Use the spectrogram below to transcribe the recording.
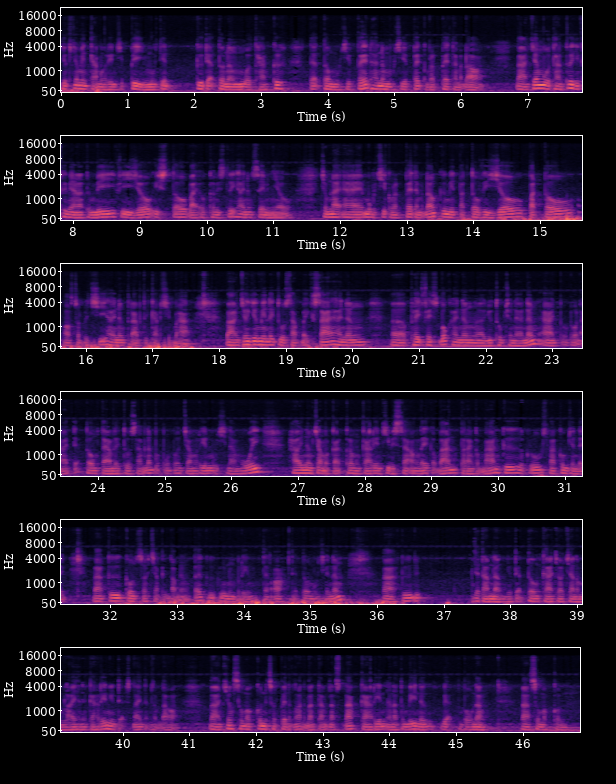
យើងខ្ញុំមានការបង្រៀនជា2មួយទៀតគឺតកតទៅនឹងមូលដ្ឋានគ្រឹះតកតទៅមុខជាពេទ្យហើយនិងមុខជាពេទ្យកម្រិតពេទ្យតែម្ដង បាទអញ្ចឹងមូលដ្ឋានគ្រឹះយើងឃើញមាន anatomy, physio, histo, biochemistry ហើយនិង semio ចំណែកឯមុខជាកម្រិតពេទ្យតែម្ដងគឺមាន pathophysio, patho, ឱសថវិទ្យាហើយនិង therapeutic ព្យាបាលបាទអញ្ចឹងយើងមានលេខទូរស័ព្ទ3ខ្សែហើយនិង page Facebook ហើយនិង YouTube channel ហ្នឹងអាចបងប្អូនអាចតាក់ទងតាមលេខទូរស័ព្ទហ្នឹងបងប្អូនចង់រៀនមុខជាណាមួយហើយនឹងចង់បង្កើតក្រុមការរៀនជាភាសាអង់គ្លេសក៏បានបារាំងក៏បានគឺលោកគ្រូស្វាគមន៍ជានិច្ចបាទគឺកូនសិស្សចាប់ពី10ហ្នឹងទៅគឺគ្រូនឹងបរៀនទាំងអស់តាក់ទងមុខជាហ្នឹង បាទគឺទៅតាមនឹងយើងតាក់ទងការចរចាតម្លៃហើយនឹងការរៀនយើងតាក់ស្ដែងតាមម្ដងបាទអញ្ចឹងសូមអរគុណនិស្សិតពេលទាំងអស់ដែលបានតាមដានស្ដាប់ការរៀន anatomy នៅវគ្គដំបូងហ្នឹងបាទសូមអរគុណ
